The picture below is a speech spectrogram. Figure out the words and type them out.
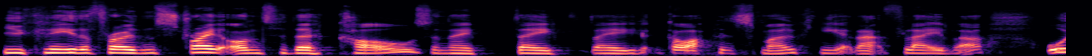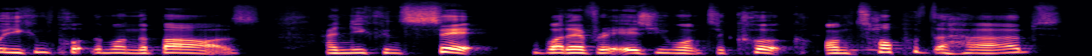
You can either throw them straight onto the coals and they they they go up in smoke and you get that flavor, or you can put them on the bars and you can sit whatever it is you want to cook on top of the herbs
